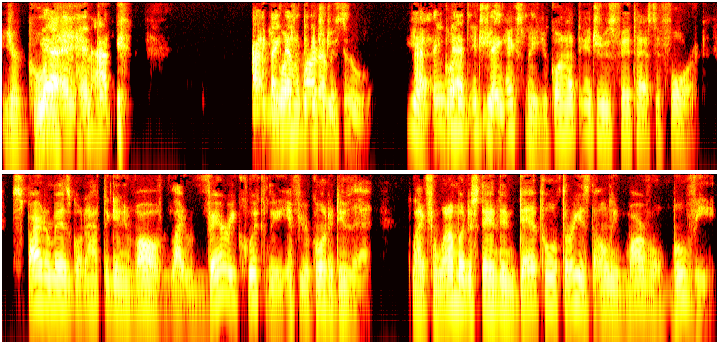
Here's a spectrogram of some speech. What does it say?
You're going Yeah, to and and I to, I think that's part of it too. Yeah, I you're going to have that to introduce they X-Men. You're going to have to introduce Fantastic Four. Spider-Man's going to have to get involved like very quickly if you're going to do that. Like from what I'm understanding, Deadpool 3 is the only Marvel movie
